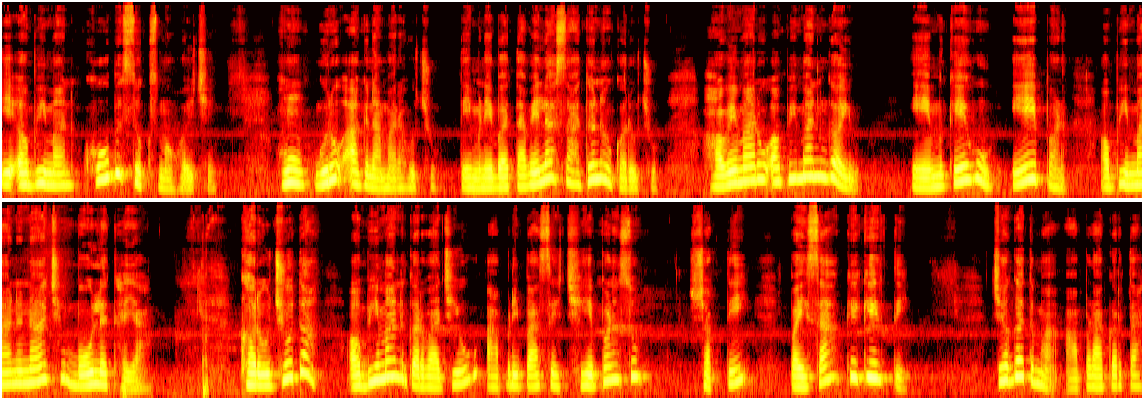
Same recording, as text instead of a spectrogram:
એ અભિમાન ખૂબ સૂક્ષ્મ હોય છે. હું ગુરુ આજ્ઞામાં રહું છું. તેમણે બતાવેલા સાધનો કરું છું. હવે મારું અભિમાન ગયું. એમ કહેવું એ પણ અભિમાનના જ બોલ થયા. ખરું જોતાં અભિમાન કરવા જેવું આપણી પાસે છે પણ શું? શક્તિ, પૈસા કે કીર્તિ? જગતમાં આપણા કરતાં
